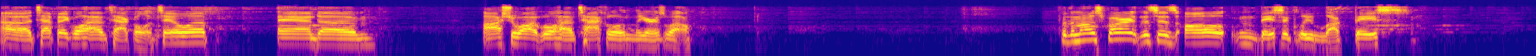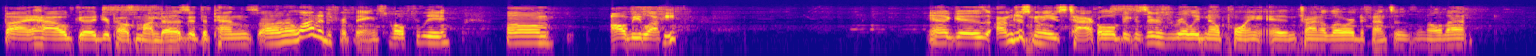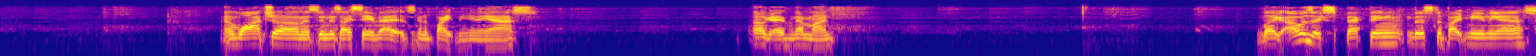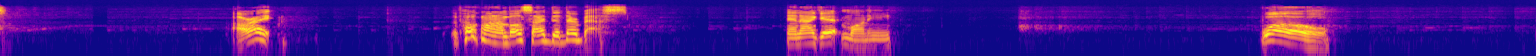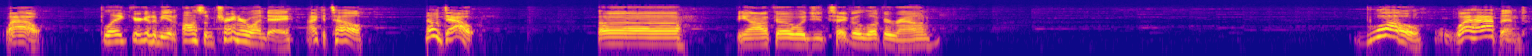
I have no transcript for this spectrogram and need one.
Uh, Tepig will have Tackle and Tail Whip. And um, Oshawott will have tackle and leer as well. For the most part, this is all basically luck based by how good your Pokemon does. It depends on a lot of different things. Hopefully, um, I'll be lucky. Yeah, because I'm just going to use Tackle because there's really no point in trying to lower defenses and all that. And watch, um, as soon as I say that, it's gonna bite me in the ass. Okay, never mind. Like, I was expecting this to bite me in the ass. Alright. The Pokemon on both sides did their best. And I get money. Whoa. Wow. Blake, you're going to be an awesome trainer one day. I could tell. No doubt. Uh, Bianca, would you take a look around? Whoa, what happened?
